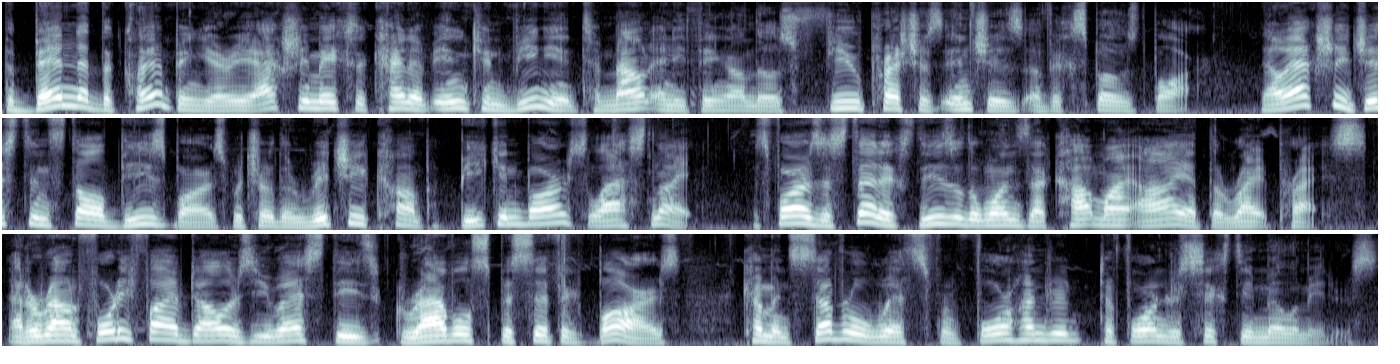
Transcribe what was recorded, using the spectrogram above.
the bend at the clamping area actually makes it kind of inconvenient to mount anything on those few precious inches of exposed bar. Now I actually just installed these bars, which are the Ritchey Comp Beacon bars, last night. As far as aesthetics, these are the ones that caught my eye at the right price. At around $45 US, these gravel specific bars come in several widths from 400 to 460 millimeters.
